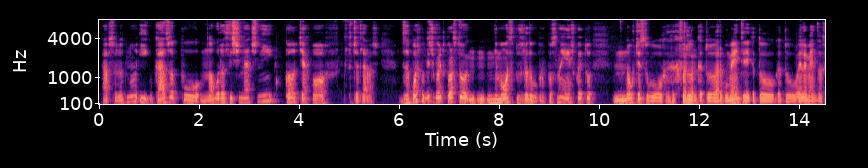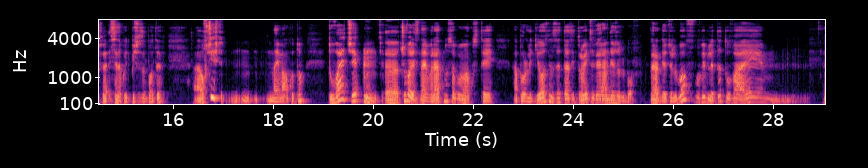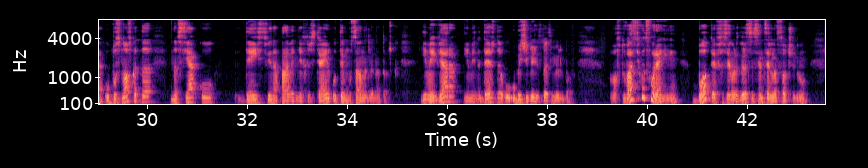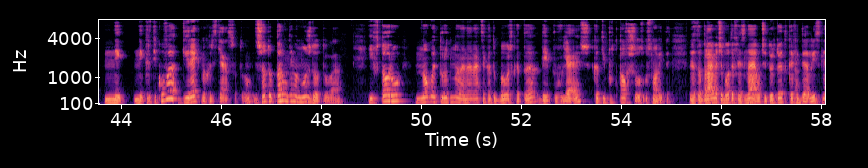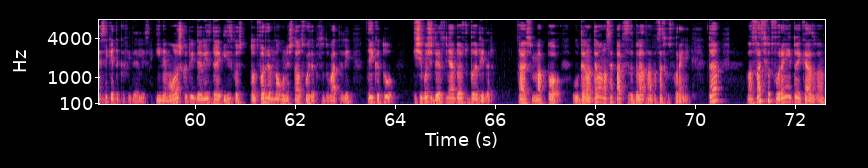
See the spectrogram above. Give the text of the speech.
Абсолютно. И го казва по много различни начини. Кой от тях по-впечатляваш? Да започна от нещо, което просто не мога да се позволя да го пропусна и нещо, което много често го хвърлям като аргумент или като, като елемент в есена, който пише за Ботев. в училище, най-малкото. Това е, че чували сте най-вероятно, особено ако сте по-религиозни, за тази троица вяра, надежда, любов. Вяра, надежда, любов в Библията това е обосновката на всяко действие на праведния християнин от емоционална гледна точка. Има и вяра, има и надежда, обича и ближите, т.е. има и любов. В това стихотворение Ботев, съвсем, разбира се, съвсем целенасочено, не, не критикува директно християнството, защото първо няма нужда от това и второ, много е трудно на една нация като българската да й повлияеш, като ти подкопаваш основите. Не забравяме, че Ботев е знаел, че дори той е такъв идеалист, не всеки е такъв идеалист. И не можеш като идеалист да изискваш твърде много неща от своите последователи, тъй като ти ще бъдеш идеалист, няма да бъдеш добър лидер. Това е малко по-отделна тема, но все пак се забелязва в това стихотворение. Та, в това стихотворение той казва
